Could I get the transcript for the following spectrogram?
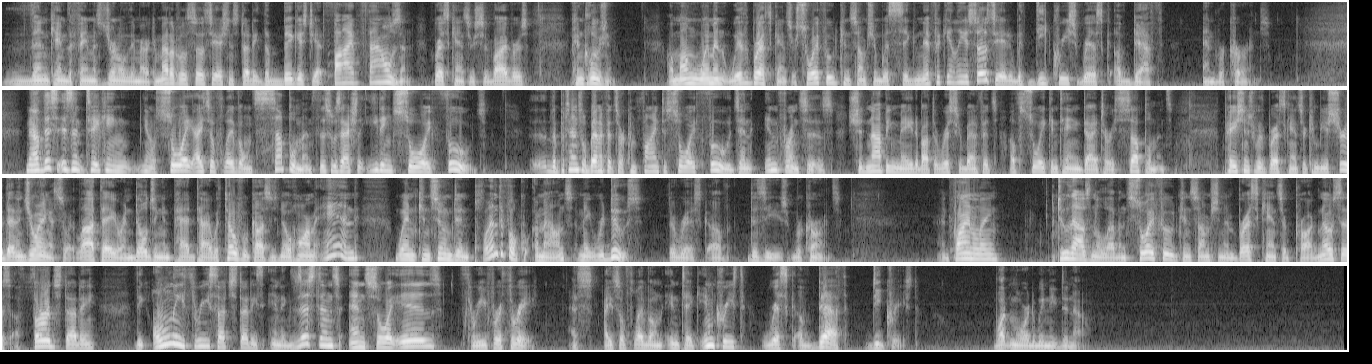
Then came the famous Journal of the American Medical Association study, the biggest yet, 5,000 breast cancer survivors. Conclusion. Among women with breast cancer, soy food consumption was significantly associated with decreased risk of death and recurrence. Now, this isn't taking you know, soy isoflavone supplements. This was actually eating soy foods. The potential benefits are confined to soy foods, and inferences should not be made about the risk or benefits of soy-containing dietary supplements. Patients with breast cancer can be assured that enjoying a soy latte or indulging in pad thai with tofu causes no harm, and when consumed in plentiful amounts, may reduce the risk of disease recurrence. And finally, 2011, Soy Food Consumption and Breast Cancer Prognosis, a third study, the only three such studies in existence, and soy is 3 for 3. As isoflavone intake increased, risk of death decreased. What more do we need to know?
